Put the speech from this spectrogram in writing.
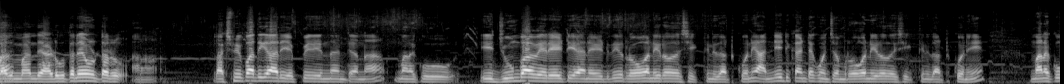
పది- మంది అడుగుతూనే ఉంటారు. లక్ష్మీపతి గారు చెప్పేది ఏంటంటే అన్న మనకు ఈ జూంబా వెరైటీ అనేది రోగ నిరోధక శక్తిని తట్టుకొని అన్నిటికంటే కొంచెం రోగ నిరోధక శక్తిని తట్టుకొని మనకు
